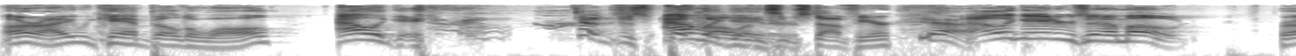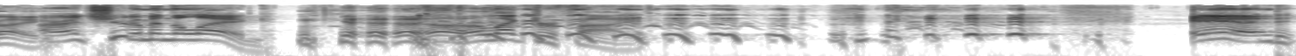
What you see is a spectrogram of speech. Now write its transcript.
all right, we can't build a wall. Alligator. just spitballing Alligators. some stuff here. Yeah. Alligators in a moat. Right. All right, shoot him in the leg. Electrified. And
